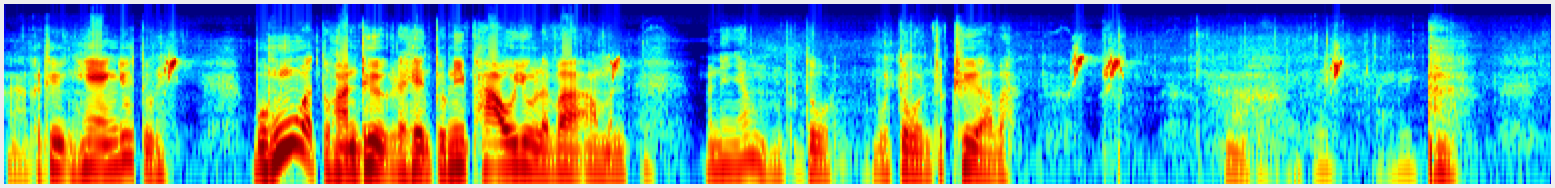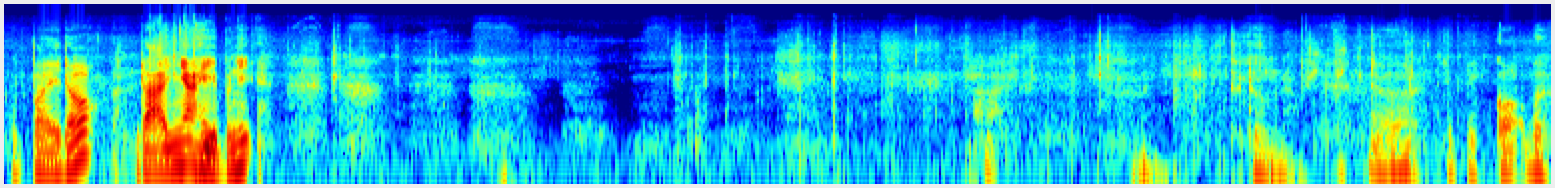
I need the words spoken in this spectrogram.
หากระถึกแหงอยู่ตัวนี้บ่ฮู้ว่าตัวหันถึกเลยเห็นตัวนี้เผาอยู่เลยว่าเอามันมันนี่ยังบ่โตบ่โตนจักเทื่อว่ะไปดอกได้ใหญ่ปานนี้ตัวเดิมนะเด้อจะไปเกาะเบิ่ง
